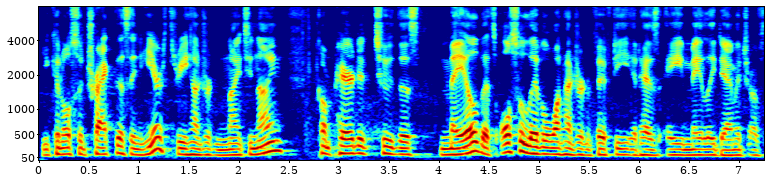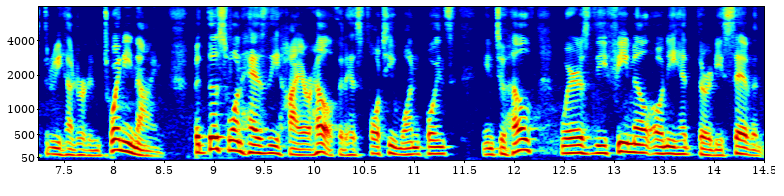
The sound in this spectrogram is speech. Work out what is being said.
You can also track this in here, 399. Compared it to this male that's also level 150, it has a melee damage of 329. But this one has the higher health. It has 41 points into health, whereas the female only had 37.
